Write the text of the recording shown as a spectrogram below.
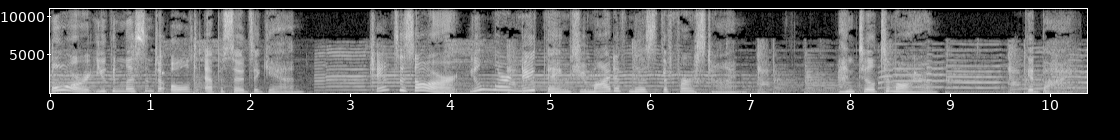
Or you can listen to old episodes again chances are you'll learn new things you might have missed the first time. Until tomorrow, goodbye.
